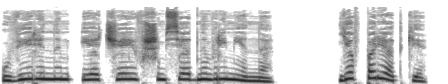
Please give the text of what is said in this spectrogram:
уверенным и отчаявшимся одновременно. «Я в порядке».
